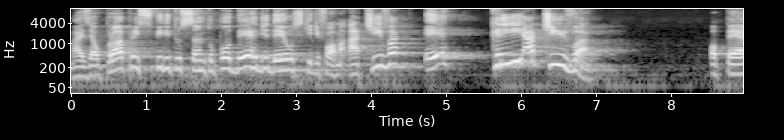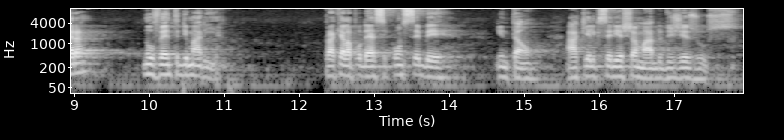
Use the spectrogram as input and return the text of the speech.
mas é o próprio Espírito Santo, o poder de Deus, que de forma ativa e criativa opera no ventre de Maria, para que ela pudesse conceber então aquele que seria chamado de Jesus.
